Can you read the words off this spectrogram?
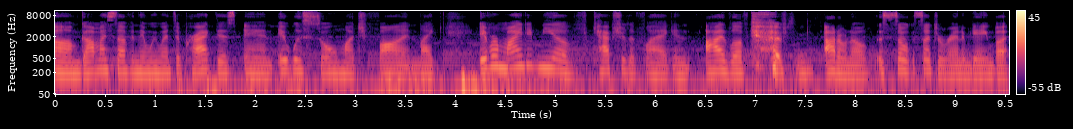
um, got my stuff and then we went to practice and it was so much fun. Like it reminded me of Capture the Flag and I love Capture, I don't know, it's so such a random game, but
